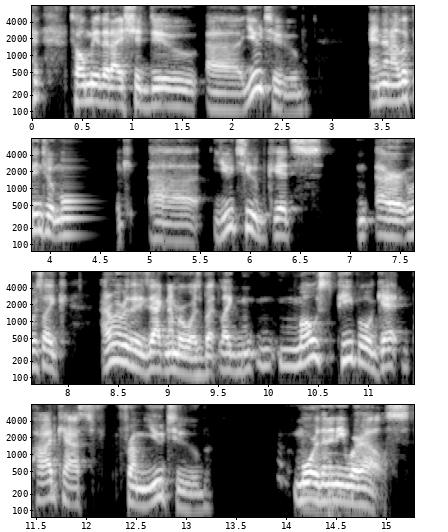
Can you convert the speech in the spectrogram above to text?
told me that I should do uh, YouTube. And then I looked into it more. Like, uh, YouTube gets, or it was like I don't remember the exact number was, but like m- most people get podcasts from YouTube more than anywhere else,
